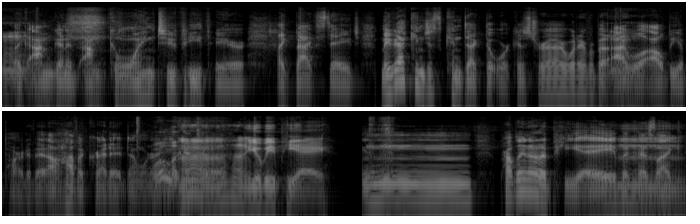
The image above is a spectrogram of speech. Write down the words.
Like Mm. I'm gonna I'm going to be there, like backstage. Maybe I can just conduct the orchestra or whatever, but I Mm. will I'll be a part of it. I'll have a credit. Don't worry. We'll look into it. Uh-huh. You'll be a PA. Mm, probably not a PA because like Mm.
